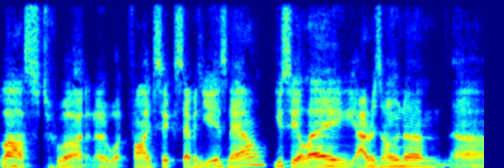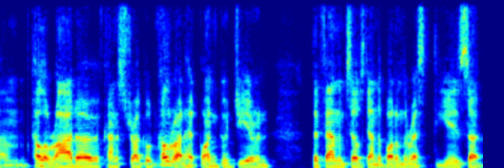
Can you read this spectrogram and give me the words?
last, well, I don't know, what, five, six, seven years now. UCLA, Arizona, um, Colorado have kind of struggled. Colorado had one good year and they've found themselves down the bottom the rest of the years. So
